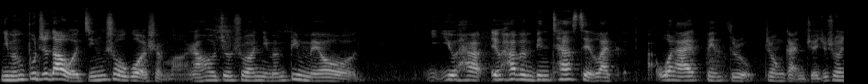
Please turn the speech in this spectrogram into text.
你们不知道我经受过什么，然后就说你们并没有，you have you haven't been tested like what I've been through 这种感觉，就说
